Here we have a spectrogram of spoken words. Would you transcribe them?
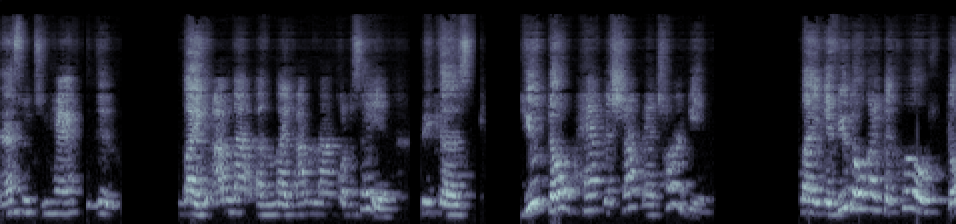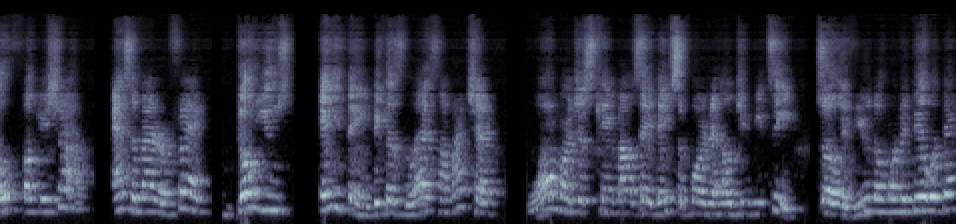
That's what you have to do. Like I'm not, I'm like I'm not going to say it because you don't have to shop at Target. Like if you don't like the clothes, don't fucking shop. As a matter of fact, don't use anything because last time I checked, Walmart just came out and said they support the LGBT. So if you don't want to deal with that,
